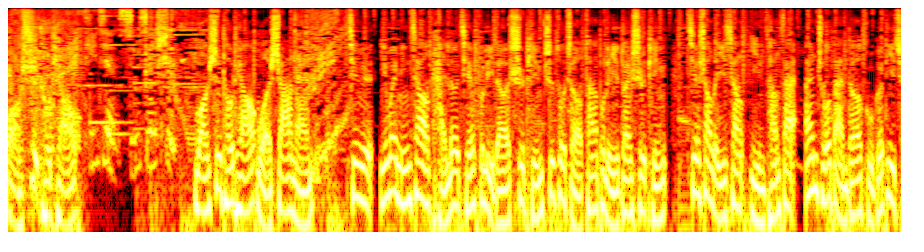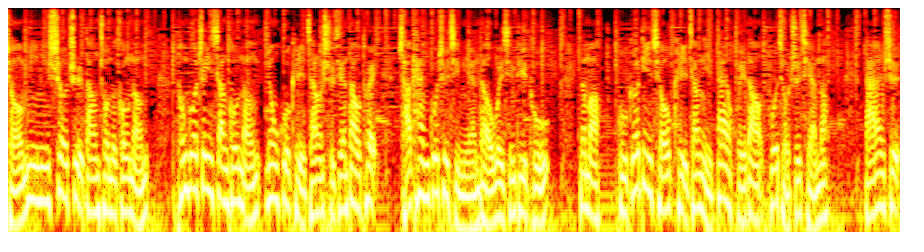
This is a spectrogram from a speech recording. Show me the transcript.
往事头条，听见新鲜事。往事头条，我是阿南。近日，一位名叫凯勒杰弗里的视频制作者发布了一段视频，介绍了一项隐藏在安卓版的谷歌地球秘密设置当中的功能。通过这一项功能，用户可以将时间倒退，查看过去几年的卫星地图。那么，谷歌地球可以将你带回到多久之前呢？答案是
